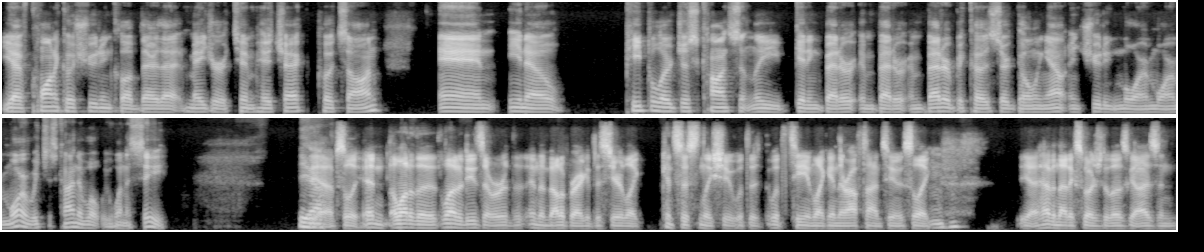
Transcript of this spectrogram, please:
you have Quantico Shooting Club there that Major Tim Hitchek puts on, and you know, people are just constantly getting better and better and better because they're going out and shooting more and more and more, which is kind of what we want to see. Yeah, absolutely. And a lot of the a lot of dudes that were the- in the medal bracket this year, like consistently shoot with the with the team, like in their off time too. So like, Mhm. yeah, having that exposure to those guys and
